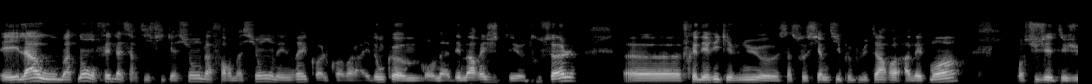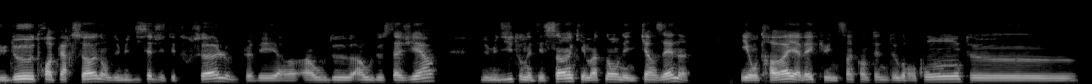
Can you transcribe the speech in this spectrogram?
Et là où maintenant on fait de la certification, de la formation, on est une vraie école quoi. Voilà. Et donc on a démarré, j'étais tout seul. Frédéric est venu s'associer un petit peu plus tard avec moi. Ensuite j'ai eu deux, trois personnes. En 2017 j'étais tout seul. J'avais un, un ou deux stagiaires. 2018, on était 5 et maintenant on est une quinzaine. Et on travaille avec une cinquantaine de grands comptes, euh,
